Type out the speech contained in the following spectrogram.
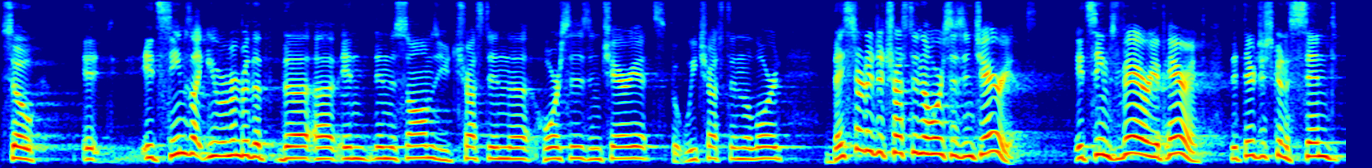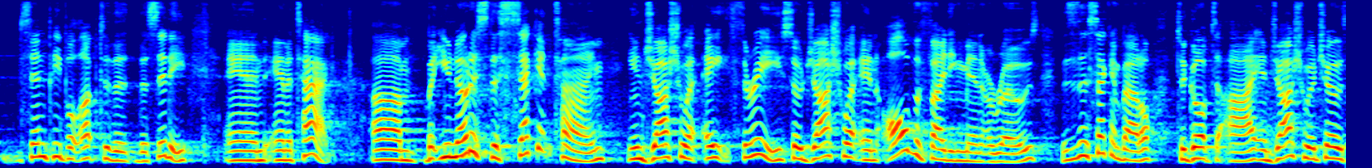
So it, it seems like you remember the, the uh, in, in the Psalms, you trust in the horses and chariots, but we trust in the Lord. They started to trust in the horses and chariots. It seems very apparent that they're just going to send, send people up to the, the city and, and attack. Um, but you notice the second time in Joshua 8 3, so Joshua and all the fighting men arose. This is the second battle to go up to Ai, and Joshua chose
